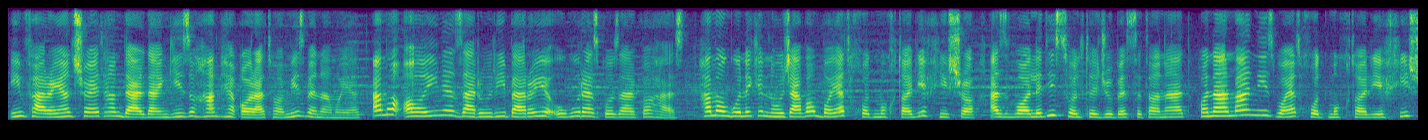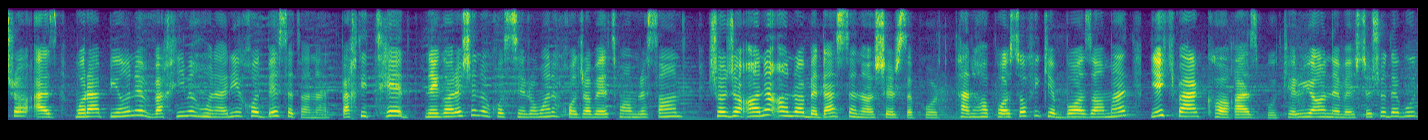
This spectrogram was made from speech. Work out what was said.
این فرایند شاید هم دردانگیز و هم حقارت آمیز بنماید. اما آین ضروری برای عبور از گذرگاه است. همان گونه که نوجوان باید خودمختاری خیش را از والدی سلطجو بستاند هنرمند نیز باید خودمختاری خیش را از مربیان وخیم هنری خود بستاند. وقتی تد نگارش نخستین رمان خود را به اتمام رساند شجاعانه آن را به دست ناشر سپرد. تنها پاسخی که باز آمد یک برگ کاغذ بود که روی آن نوشته شده بود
